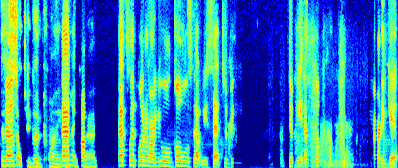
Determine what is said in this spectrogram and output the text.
That's just- such a good point. Oh my God. that's like one of our Yule goals that we set to be to be as good as to get.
